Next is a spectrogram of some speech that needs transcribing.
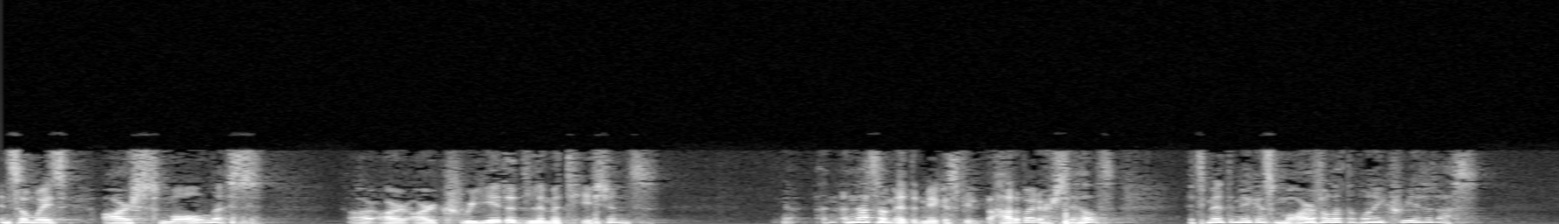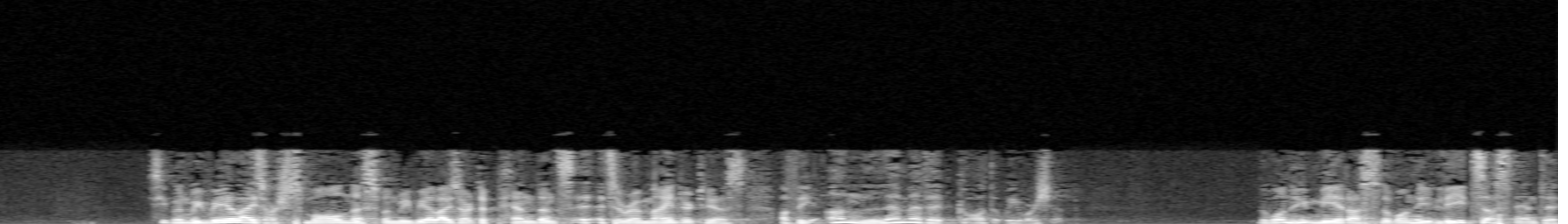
In some ways, our smallness, our, our, our created limitations. And, and that's not meant to make us feel bad about ourselves. It's meant to make us marvel at the one who created us. See, when we realize our smallness, when we realize our dependence, it's a reminder to us of the unlimited God that we worship. The one who made us, the one who leads us then to,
